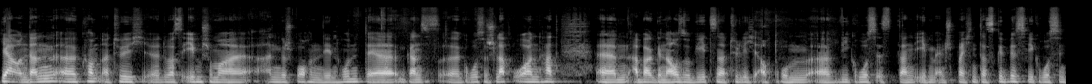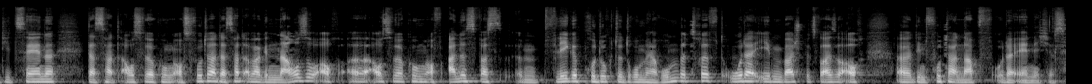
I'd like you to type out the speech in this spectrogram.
Ja, und dann äh, kommt natürlich, äh, du hast eben schon mal angesprochen, den Hund, der ganz äh, große Schlappohren hat. Ähm, aber genauso geht es natürlich auch darum, äh, wie groß ist dann eben entsprechend das Gebiss, wie groß sind die Zähne. Das hat Auswirkungen aufs Futter. Das hat aber genauso auch äh, Auswirkungen auf alles, was ähm, Pflegeprodukte drumherum betrifft oder eben beispielsweise auch äh, den Futternapf oder ähnliches.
